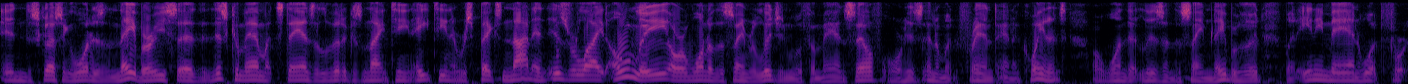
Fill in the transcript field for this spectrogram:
in discussing what is a neighbor, he said that this commandment stands in Leviticus 19:18 and respects not an Israelite only, or one of the same religion with a man's self, or his intimate friend and acquaintance, or one that lives in the same neighborhood, but any man, what for,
